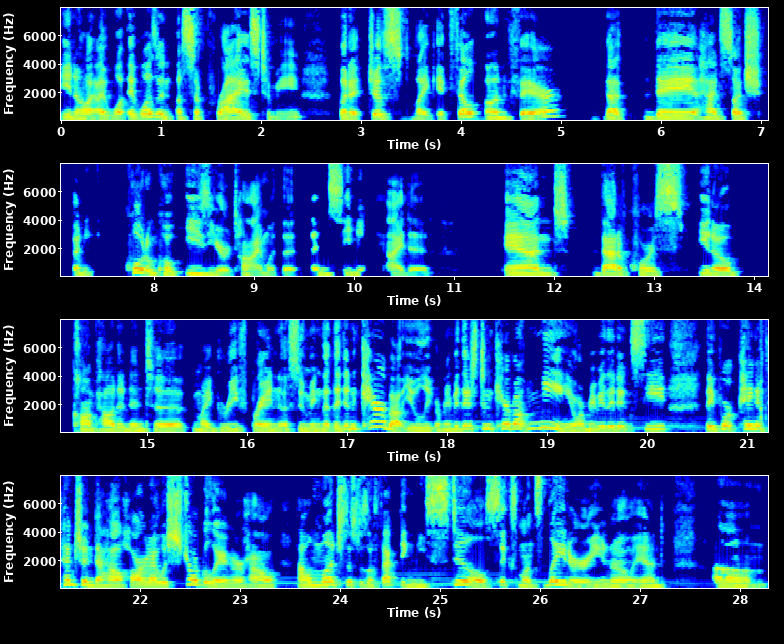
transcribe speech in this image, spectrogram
you know I, I it wasn't a surprise to me but it just like it felt unfair that they had such an quote unquote easier time with it than seemingly i did. And that of course you know compounded into my grief brain assuming that they didn't care about Yuli or maybe they just didn't care about me or maybe they didn't see they weren't paying attention to how hard I was struggling or how how much this was affecting me still 6 months later you know? And um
